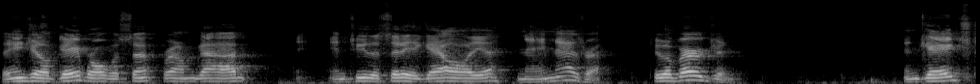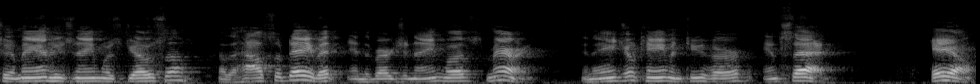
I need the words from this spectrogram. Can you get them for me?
the angel Gabriel was sent from God into the city of Galilee named Nazareth to a virgin engaged to a man whose name was Joseph of the house of David, and the virgin name was Mary. And the angel came unto her and said, Hail,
